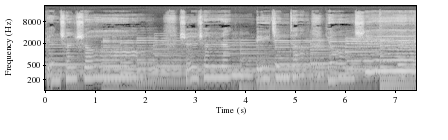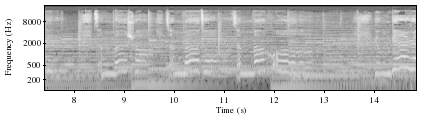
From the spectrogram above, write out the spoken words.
变成熟，是成人必经的游戏。怎么说？怎么做？怎么活？用别人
